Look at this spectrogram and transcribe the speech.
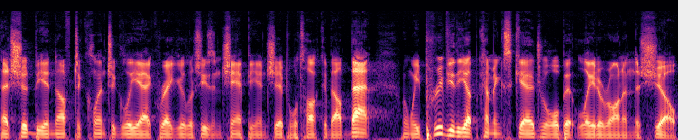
that should be enough to clinch a GLIAC regular season championship. We'll talk about that when we preview the upcoming schedule a bit later on in the show.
